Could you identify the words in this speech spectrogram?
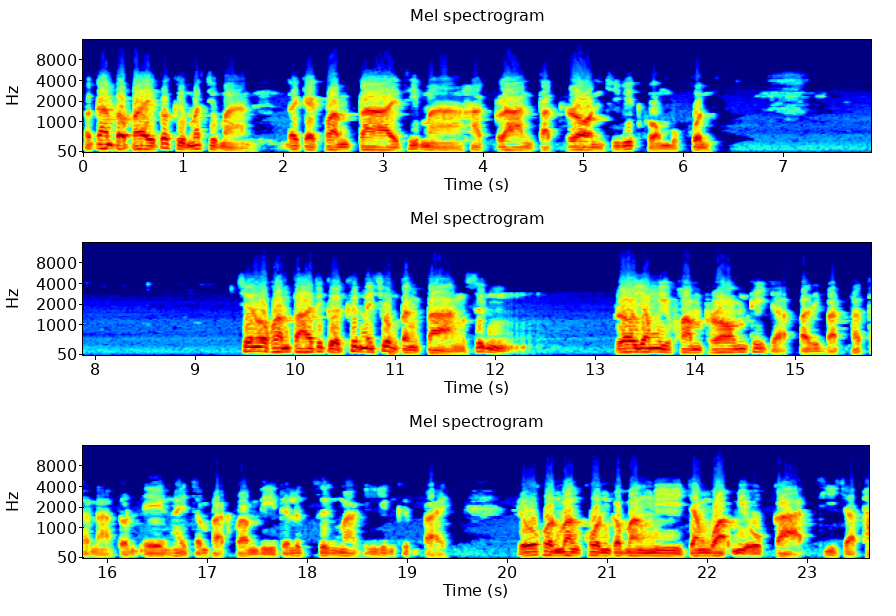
ประการต่อไปก็คือมัจจุมานได้แก่ความตายที่มาหักกรานตัดรอนชีวิตของบุคคล เช่นว่าความตายที่เกิดขึ้นในช่วงต่าง ๆ ซึ่ง เรายังมีความพร้อมที่จะปฏิบัติพัฒนาตนเอง ให้สัมผัสความดีแต่ลึกซึ้งมากยิ่งขึ้นไป หรือว่าคนบางคนกำลังมีจังหวะมีโอกาสที่จะท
